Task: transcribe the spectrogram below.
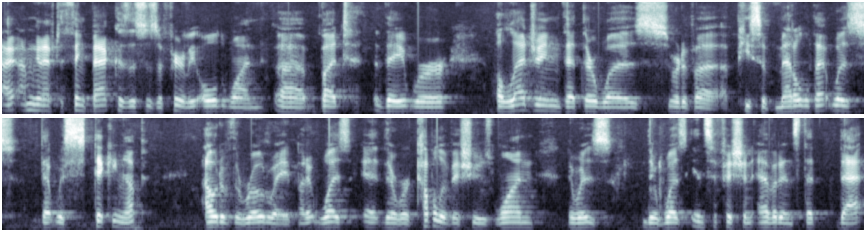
I, I'm going to have to think back because this is a fairly old one, uh, but they were alleging that there was sort of a, a piece of metal that was that was sticking up out of the roadway. But it was uh, there were a couple of issues. One, there was there was insufficient evidence that that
